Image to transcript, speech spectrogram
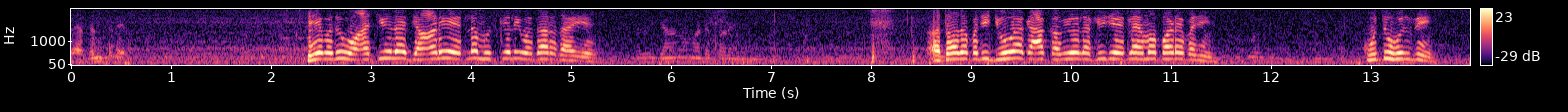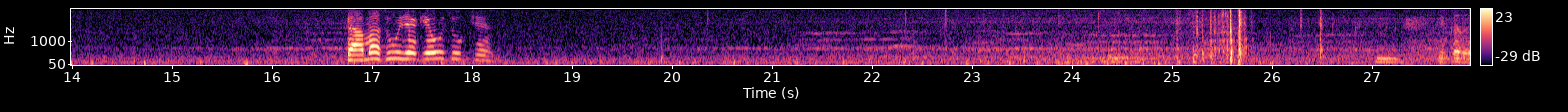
સાધન છે એ બધું વાંચ્યું ને જાણીએ એટલે મુશ્કેલી વધારે થાય અથવા તો પછી જુએ કે આ કવિઓ લખ્યું છે એટલે એમાં પડે પછી. કુતુહુલથી આમાં શું છે, કેવું સુખ છે? એક જ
